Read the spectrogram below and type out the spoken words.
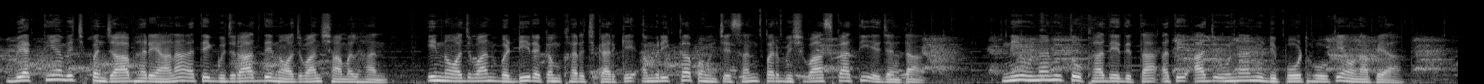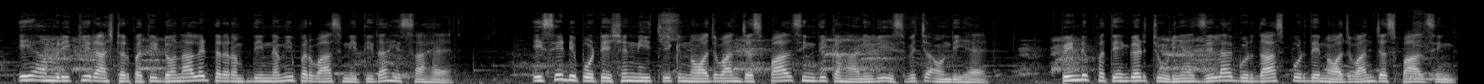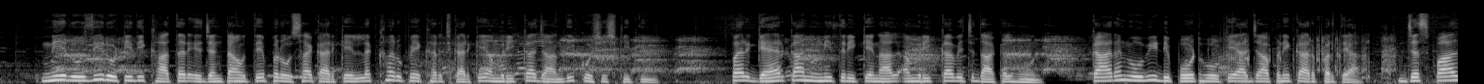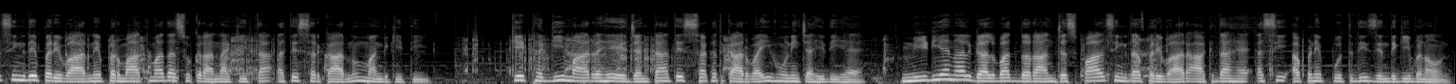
ਵਿਅਕਤੀਆਂ ਵਿੱਚ ਪੰਜਾਬ, ਹਰਿਆਣਾ ਅਤੇ ਗੁਜਰਾਤ ਦੇ ਨੌਜਵਾਨ ਸ਼ਾਮਲ ਹਨ। ਇਹ ਨੌਜਵਾਨ ਵੱਡੀ ਰਕਮ ਖਰਚ ਕਰਕੇ ਅਮਰੀਕਾ ਪਹੁੰਚੇ ਸਨ ਪਰ ਵਿਸ਼ਵਾਸਘਾਤੀ ਏਜੰਟਾਂ ਨੇ ਉਹਨਾਂ ਨੂੰ ਧੋਖਾ ਦੇ ਦਿੱਤਾ ਅਤੇ ਅੱਜ ਉਹਨਾਂ ਨੂੰ ਡਿਪੋਰਟ ਹੋ ਕੇ ਆਉਣਾ ਪਿਆ। ਇਹ ਅਮਰੀਕੀ ਰਾਸ਼ਟਰਪਤੀ ਡੋਨਾਲਡ ਟਰੰਪ ਦੀ ਨਵੀਂ ਪ੍ਰਵਾਸ ਨੀਤੀ ਦਾ ਹਿੱਸਾ ਹੈ। ਇਸੇ ਡਿਪੋਰਟੇਸ਼ਨ ਨੀਚ ਇੱਕ ਨੌਜਵਾਨ ਜਸਪਾਲ ਸਿੰਘ ਦੀ ਕਹਾਣੀ ਵੀ ਇਸ ਵਿੱਚ ਆਉਂਦੀ ਹੈ। ਪਿੰਡ ਫਤਿਹਗੜ੍ਹ ਚੂੜੀਆਂ ਜ਼ਿਲ੍ਹਾ ਗੁਰਦਾਸਪੁਰ ਦੇ ਨੌਜਵਾਨ ਜਸਪਾਲ ਸਿੰਘ ਨੇ ਰੋਜ਼ੀ ਰੋਟੀ ਦੀ ਖਾਤਰ ਏਜੰਟਾਂ ਉੱਤੇ ਭਰੋਸਾ ਕਰਕੇ ਲੱਖਾਂ ਰੁਪਏ ਖਰਚ ਕਰਕੇ ਅਮਰੀਕਾ ਜਾਣ ਦੀ ਕੋਸ਼ਿਸ਼ ਕੀਤੀ। ਪਰ ਗੈਰ ਕਾਨੂੰਨੀ ਤਰੀਕੇ ਨਾਲ ਅਮਰੀਕਾ ਵਿੱਚ ਦਾਖਲ ਹੋਣ ਕਾਰਨ ਉਹ ਵੀ ਡਿਪੋਰਟ ਹੋ ਕੇ ਅੱਜ ਆਪਣੇ ਘਰ ਪਰਤਿਆ। ਜਸਪਾਲ ਸਿੰਘ ਦੇ ਪਰਿਵਾਰ ਨੇ ਪਰਮਾਤਮਾ ਦਾ ਸ਼ੁਕਰਾਨਾ ਕੀਤਾ ਅਤੇ ਸਰਕਾਰ ਨੂੰ ਮੰਗ ਕੀਤੀ ਕਿ ਠੱਗੀ ਮਾਰ ਰਹੇ ਏਜੰਟਾਂ ਤੇ ਸਖਤ ਕਾਰਵਾਈ ਹੋਣੀ ਚਾਹੀਦੀ ਹੈ। ਮੀਡੀਆ ਨਾਲ ਗੱਲਬਾਤ ਦੌਰਾਨ ਜਸਪਾਲ ਸਿੰਘ ਦਾ ਪਰਿਵਾਰ ਆਖਦਾ ਹੈ, ਅਸੀਂ ਆਪਣੇ ਪੁੱਤ ਦੀ ਜ਼ਿੰਦਗੀ ਬਣਾਉਣ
